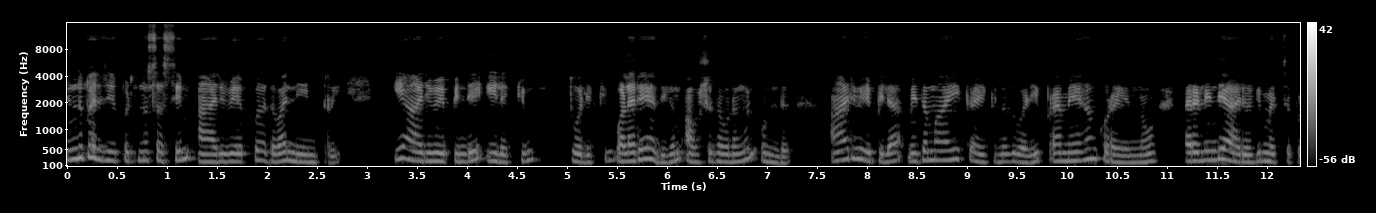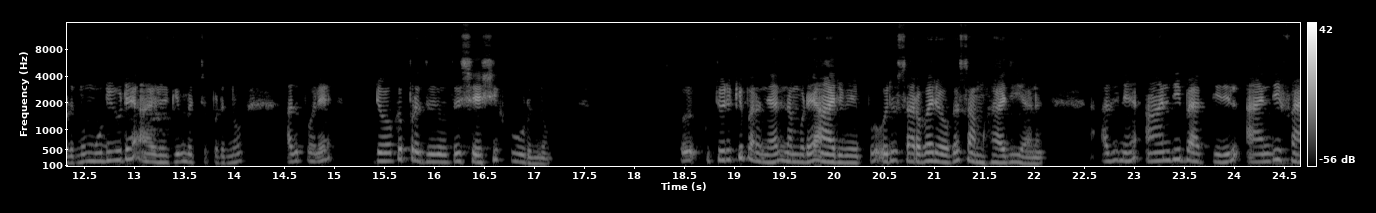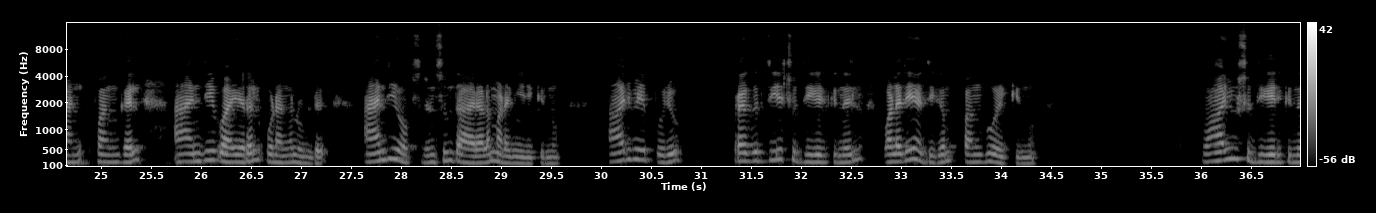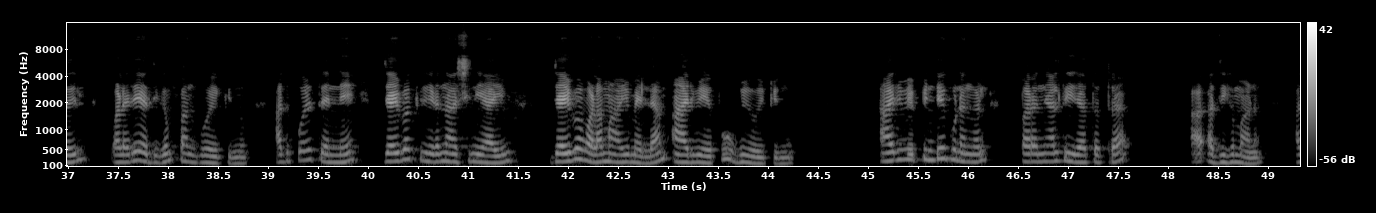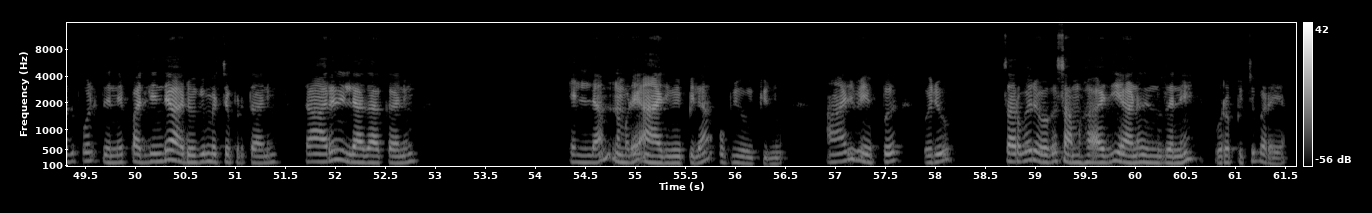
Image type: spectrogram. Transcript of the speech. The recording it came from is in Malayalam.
ഇന്ന് പരിചയപ്പെടുത്തുന്ന സസ്യം ആര്യവേപ്പ് അഥവാ നീം ട്രീ ഈ ആര്യവേപ്പിന്റെ ഇലയ്ക്കും തൊലിക്കും വളരെയധികം ഔഷധ ഗുണങ്ങൾ ഉണ്ട്. ആര്യവേപ്പില മിതമായി കഴിക്കുന്നത് വഴി പ്രമേഹം കുറയുന്നു കരളിന്റെ ആരോഗ്യം മെച്ചപ്പെടുന്നു മുടിയുടെ ആരോഗ്യം മെച്ചപ്പെടുന്നു അതുപോലെ രോഗപ്രതിരോധ ശേഷി കൂടുന്നു. ചുരുക്കി പറഞ്ഞാൽ നമ്മുടെ ആര്യവേപ്പ് ഒരു സർവരോഗ സംഹാരിയാണ്. അതിന് anti bacterial anti fungal anti viral ഗുണങ്ങളുണ്ട്. ആന്റി ഓക്സിഡൻസും ധാരാളം അടങ്ങിയിരിക്കുന്നു. ആര്യവേപ്പ് ഒരു പ്രകൃതിയെ ശുദ്ധീകരിക്കുന്നതിൽ വളരെയധികം പങ്കുവഹിക്കുന്നു വായു ശുദ്ധീകരിക്കുന്നതിൽ വളരെയധികം പങ്കുവഹിക്കുന്നു അതുപോലെ തന്നെ ജൈവ കീടനാശിനിയായും ജൈവവളമായുമെല്ലാം ആര്യവേപ്പ് ഉപയോഗിക്കുന്നു. ആര്യവേപ്പിന്റെ ഗുണങ്ങൾ പറഞ്ഞാൽ തീരാത്തത്ര അധികമാണ്. അതുപോലെ തന്നെ പല്ലിന്റെ ആരോഗ്യം മെച്ചപ്പെടുത്താനും താരൻ ഇല്ലാതാക്കാനും എല്ലാം നമ്മുടെ ആര്യവേപ്പില ഉപയോഗിക്കുന്നു. ആര്യവേപ്പ് ഒരു സർവരോഗ സംഹാരിയാണ് എന്ന് തന്നെ ഉറപ്പിച്ചു പറയാം.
